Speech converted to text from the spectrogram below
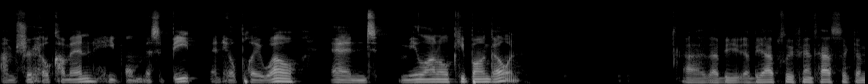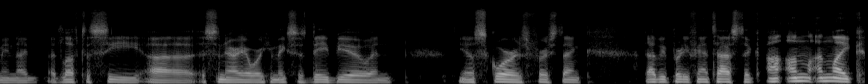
I'm sure he'll come in, he won't miss a beat, and he'll play well, and Milan will keep on going. Uh, that'd be that'd be absolutely fantastic. I mean, I'd I'd love to see uh, a scenario where he makes his debut and you know scores first thing. That'd be pretty fantastic. Uh, un- unlike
